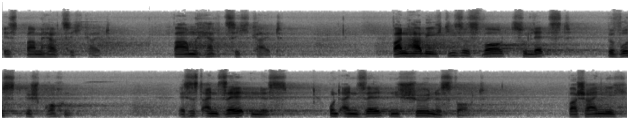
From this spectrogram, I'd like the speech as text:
ist Barmherzigkeit. Barmherzigkeit. Wann habe ich dieses Wort zuletzt bewusst gesprochen? Es ist ein seltenes und ein selten schönes Wort. Wahrscheinlich,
